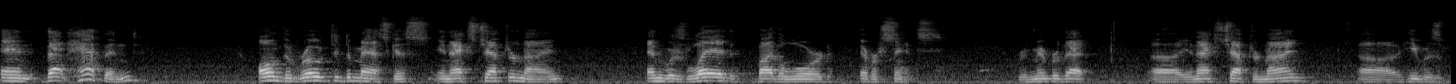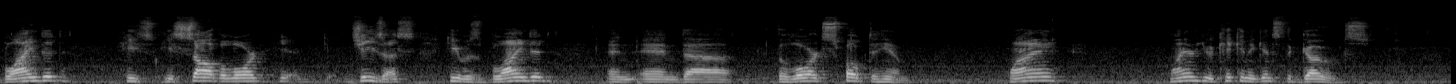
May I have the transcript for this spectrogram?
And that happened on the road to Damascus in Acts chapter 9 and was led by the Lord ever since. Remember that uh, in Acts chapter 9, uh, he was blinded. He, he saw the Lord, he, Jesus. He was blinded, and, and uh, the Lord spoke to him. Why, why are you kicking against the goads?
